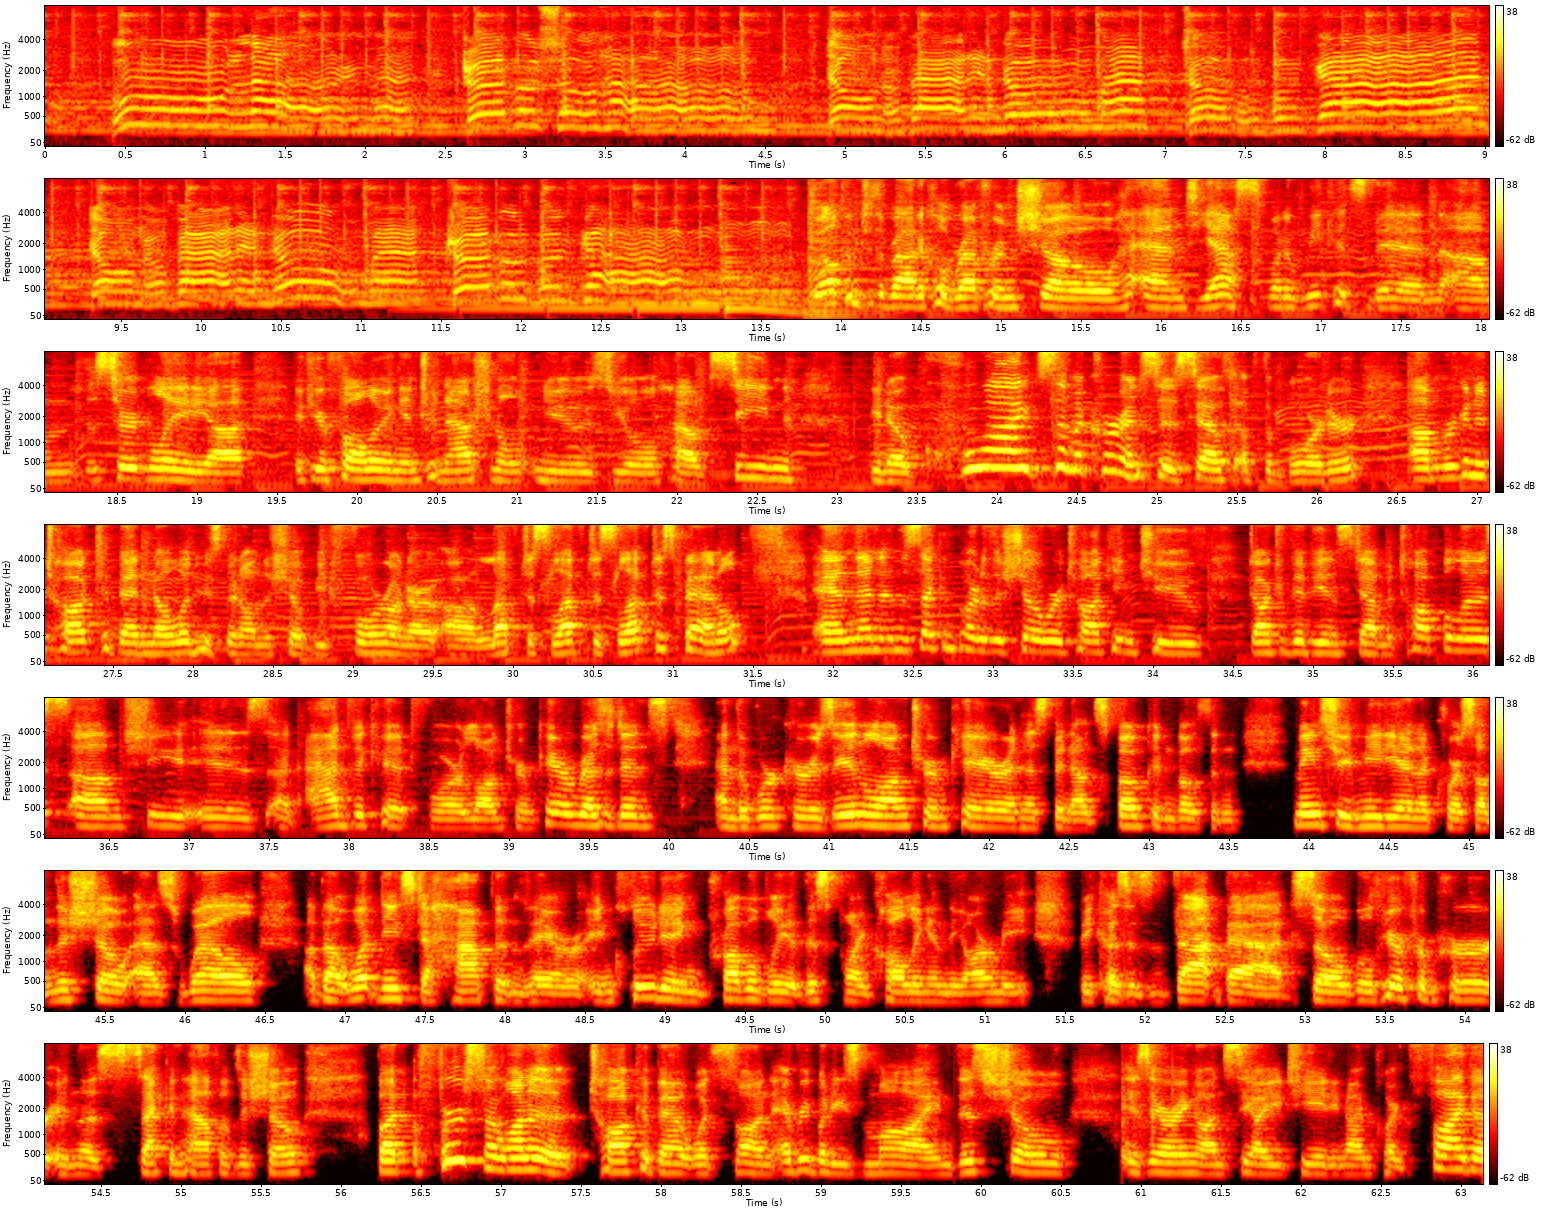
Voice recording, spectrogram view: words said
Ooh, Lord, trouble so hard. Don't nobody know my trouble but God. Don't nobody know my trouble but God. Welcome to the Radical Reverend Show. And yes, what a week it's been. Um, certainly, uh, if you're following international news, you'll have seen you know, quite some occurrences south of the border. Um, we're going to talk to Ben Nolan, who's been on the show before on our uh, leftist, leftist, leftist panel. And then in the second part of the show, we're talking to Dr. Vivian Stamatopoulos. Um, she is an advocate for long term care residents and the workers in long term care and has been outspoken both in mainstream media and, of course, on this show as well about what needs to happen there, including probably at this point calling in the army because it's that bad. So we'll hear from her in the second half of the show. But first, I want to talk about what's on everybody's mind. This show is airing on CIUT 89.5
